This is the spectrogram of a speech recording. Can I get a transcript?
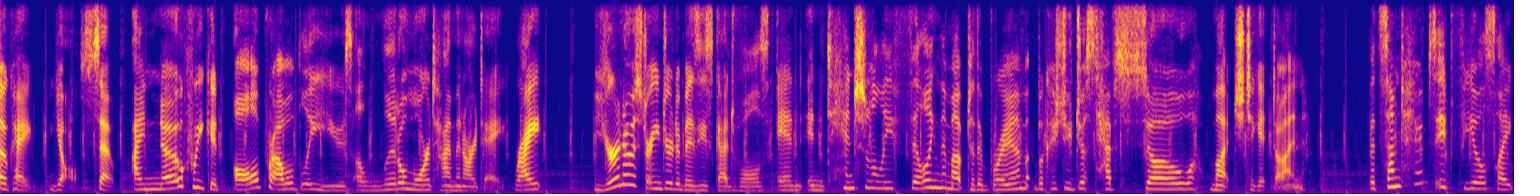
Okay, y'all. So I know we could all probably use a little more time in our day, right? You're no stranger to busy schedules and intentionally filling them up to the brim because you just have so much to get done. But sometimes it feels like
